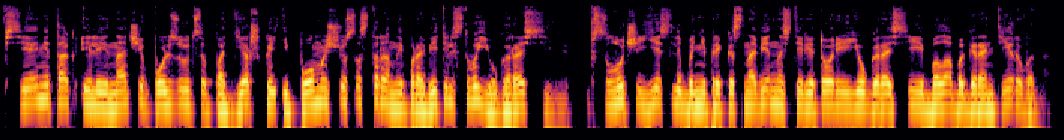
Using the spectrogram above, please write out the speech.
Все они так или иначе пользуются поддержкой и помощью со стороны правительства Юга России. В случае, если бы неприкосновенность территории Юга России была бы гарантирована,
